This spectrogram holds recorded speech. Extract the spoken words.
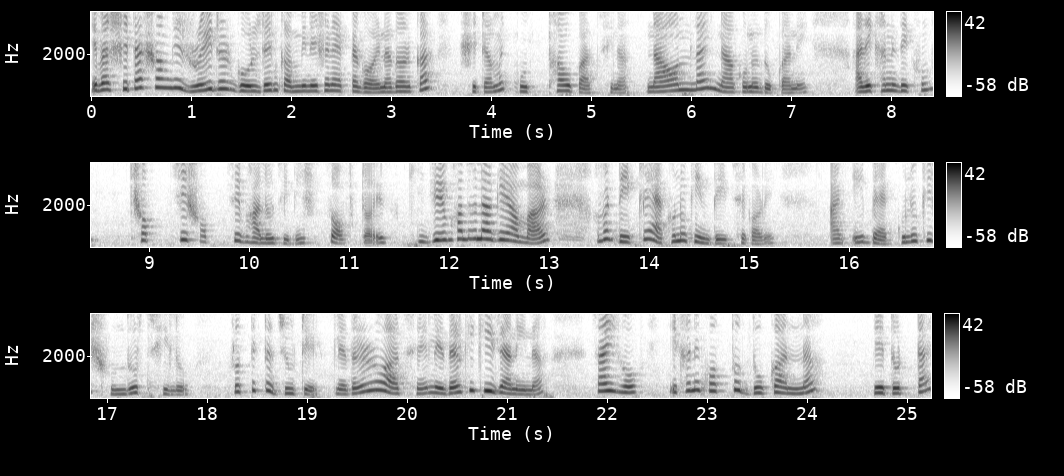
এবার সেটার সঙ্গে রেড আর গোল্ডেন কম্বিনেশনে একটা গয়না দরকার, সেটা আমি কোথাও পাচ্ছি না না অনলাইন না কোনো দোকানে। আর এখানে দেখুন সবচেয়ে সবচেয়ে ভালো জিনিস সফট টয়েস কী যে ভালো লাগে আমার আমার দেখলে এখনও কিনতে ইচ্ছে করে। আর এই ব্যাগগুলো কি সুন্দর ছিল। প্রত্যেকটা জুটের, লেদারেরও আছে, লেদার কি, কী জানি না। যাই হোক, এখানে কত দোকান না? ভেতরটায়?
